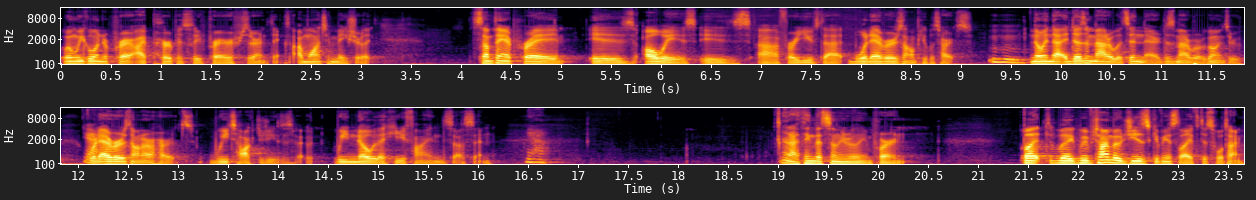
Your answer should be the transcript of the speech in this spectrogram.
When we go into prayer, I purposely pray for certain things. I want to make sure like something I pray is always is uh, for youth that whatever is on people's hearts, Mm-hmm. knowing that it doesn't matter what's in there, it doesn't matter what we're going through. Yeah. Whatever is on our hearts, we talk to Jesus about. We know that He finds us in. Yeah. And I think that's something really important. But like we've talked about Jesus giving us life this whole time.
